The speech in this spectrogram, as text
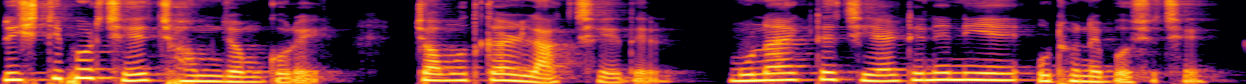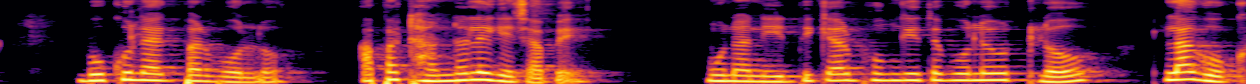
বৃষ্টি পড়ছে ঝমঝম করে। চমৎকার লাগছে এদের। মুনা একটা চেয়ার টেনে নিয়ে উঠোনে বসেছে। বকুল একবার বলল, আপা ঠান্ডা লেগে যাবে। মুনা নির্বিকার ভঙ্গিতে বলে উঠল, লাগুক,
